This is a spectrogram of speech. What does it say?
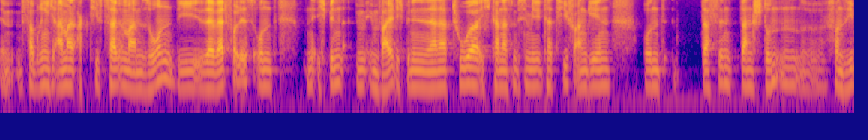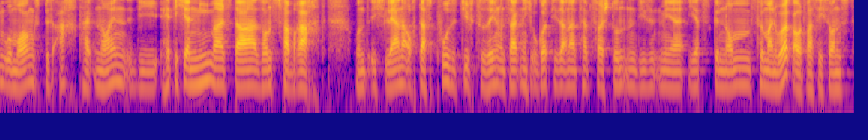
ähm, verbringe ich einmal aktiv Zeit mit meinem Sohn, die sehr wertvoll ist. Und ich bin im, im Wald, ich bin in der Natur, ich kann das ein bisschen meditativ angehen. Und das sind dann Stunden äh, von 7 Uhr morgens bis 8, halb 9, die hätte ich ja niemals da sonst verbracht. Und ich lerne auch das positiv zu sehen und sage nicht, oh Gott, diese anderthalb, zwei Stunden, die sind mir jetzt genommen für mein Workout, was ich sonst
